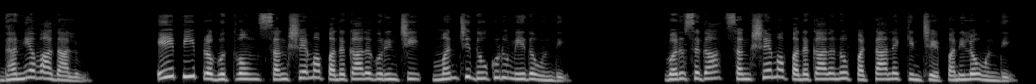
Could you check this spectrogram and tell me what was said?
ధన్యవాదాలు. ఏపీ ప్రభుత్వం సంక్షేమ పథకాల గురించి మంచి దూకుడు మీద ఉంది. వరుసగా సంక్షేమ పథకాలను పట్టాలెక్కించే పనిలో ఉంది.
